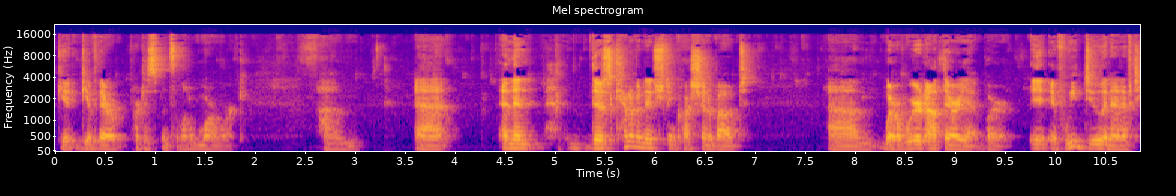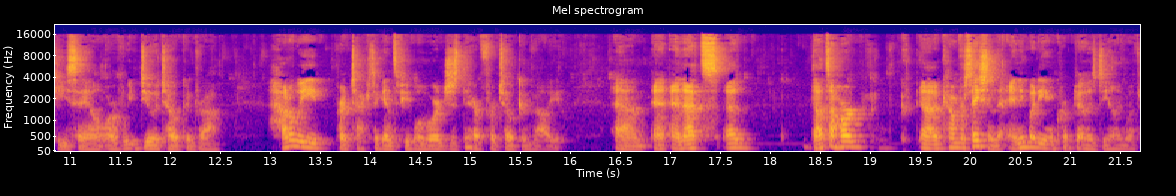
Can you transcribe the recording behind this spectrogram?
give give their participants a little more work. Um, uh, and then there's kind of an interesting question about um, where we're not there yet. Where if we do an NFT sale or if we do a token drop, how do we protect against people who are just there for token value? Um, and, and that's a that's a hard uh, conversation that anybody in crypto is dealing with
